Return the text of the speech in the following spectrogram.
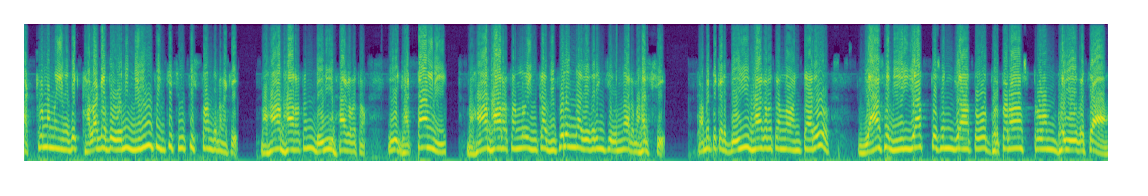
సక్రమమైనది కలగదు అని నిరూపించి చూపిస్తోంది మనకి మహాభారతం దేవీ భాగవతం. ఈ ఘట్టాల్ని మహాభారతంలో ఇంకా విపులంగా వివరించి ఉన్నారు మహర్షి. కాబట్టి ఇక్కడ దేవీ భాగవతంలో అంటారు వ్యాస వీర్యాత్వ సంజ్ఞాతో ధృతరాష్ట్రోంధయేవచ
